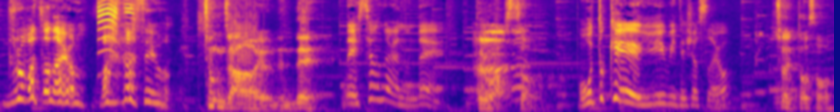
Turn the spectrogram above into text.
물어봤잖아요. 말을 하세요. 시청자였는데 네, 시청자였는데 그 왔어. 어떻게 유입이 되셨어요? 추천에 떠서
